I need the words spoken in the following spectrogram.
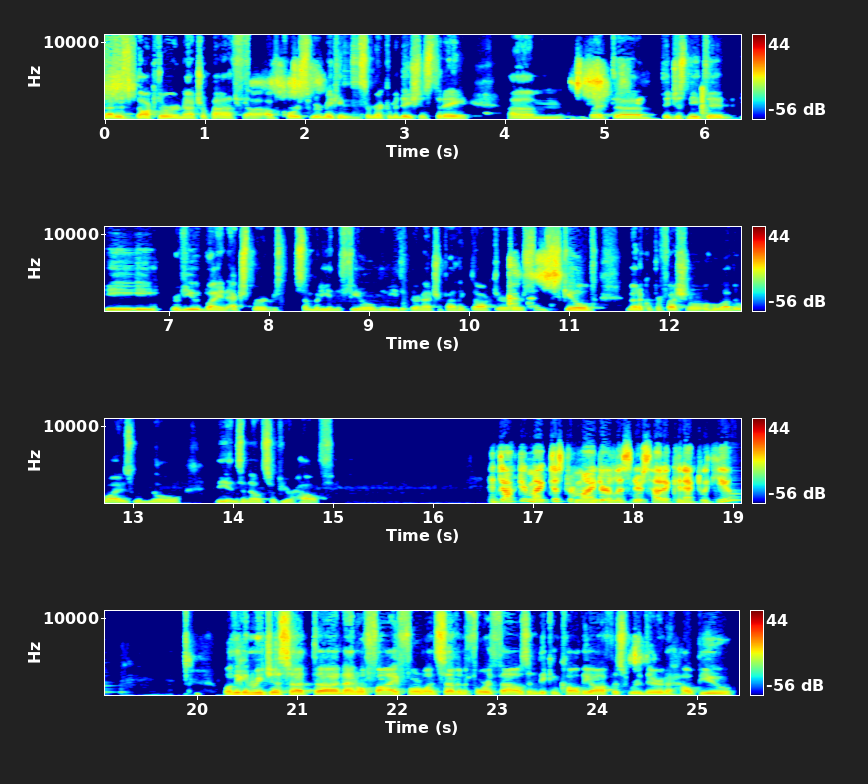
that is doctor or naturopath. Uh, of course, we're making some recommendations today, um, but uh, they just need to be reviewed by an expert, somebody in the field, either a naturopathic doctor or some skilled medical professional who otherwise would know the ins and outs of your health. And Dr. Mike, just remind our listeners how to connect with you. Well, they can reach us at uh, 905 417 4000. They can call the office. We're there to help you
